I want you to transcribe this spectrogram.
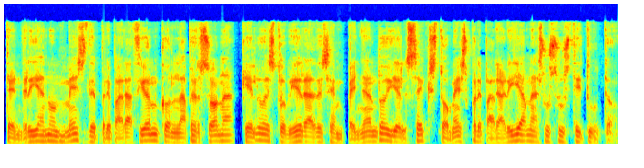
Tendrían un mes de preparación con la persona que lo estuviera desempeñando y el sexto mes prepararían a su sustituto.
